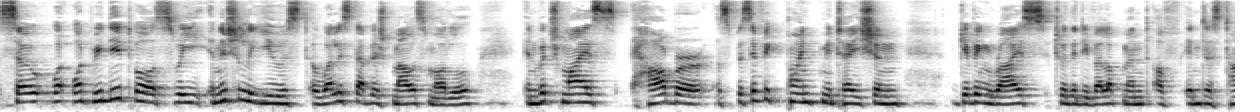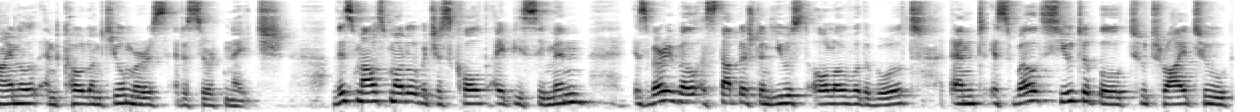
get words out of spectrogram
So, what, what we did was we initially used a well established mouse model in which mice harbor a specific point mutation giving rise to the development of intestinal and colon tumors at a certain age. This mouse model, which is called APC-Min, is very well established and used all over the world and is well suitable to try to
